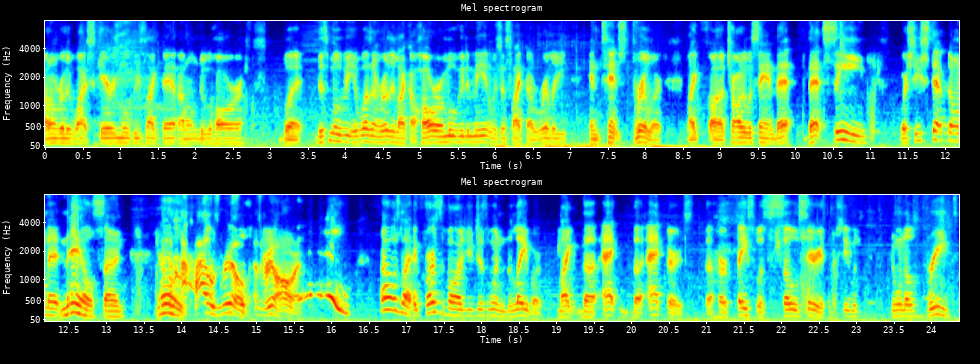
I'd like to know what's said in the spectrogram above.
I don't really watch scary movies like that. I don't do horror. But this movie, it wasn't really like a horror movie to me. It was just like a really intense thriller. Like uh, Charlie was saying, that that scene where she stepped on that nail, son. Yo, that was real. That's real hard. I was like, first of all, you just went into labor. Like the act, the actors, the her face was so serious when she was doing those breathes.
